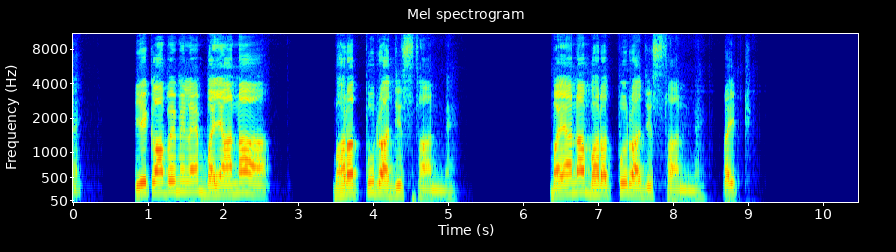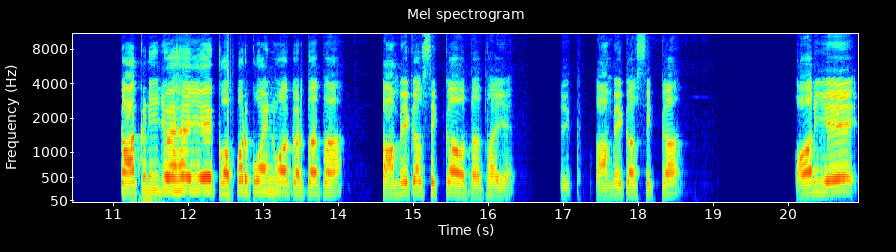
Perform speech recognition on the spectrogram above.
है? ये कहाँ पे मिले हैं? बयाना भरतपुर, राजस्थान में। बयाना भरतपुर, राजस्थान में राइट काकड़ी जो है, ये कॉपर कॉइन हुआ करता था। तांबे का सिक्का होता था ये, ठीक? तांबे का सिक्का। और ये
